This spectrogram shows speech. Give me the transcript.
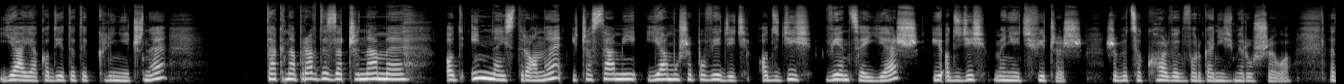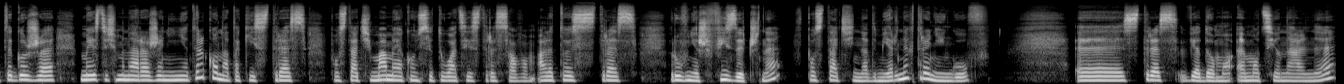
ja, jako dietetyk kliniczny, tak naprawdę zaczynamy od innej strony i czasami ja muszę powiedzieć: od dziś więcej jesz i od dziś mniej ćwiczysz, żeby cokolwiek w organizmie ruszyło. Dlatego, że my jesteśmy narażeni nie tylko na taki stres w postaci mamy jakąś sytuację stresową, ale to jest stres również fizyczny w postaci nadmiernych treningów, e, stres, wiadomo, emocjonalny,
